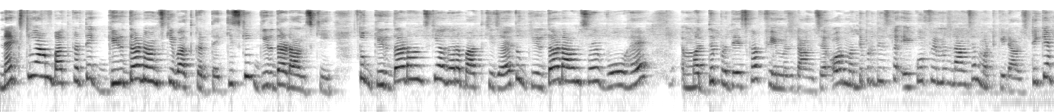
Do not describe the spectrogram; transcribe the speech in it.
नेक्स्ट यहाँ हम बात करते हैं गिरदा डांस की बात करते हैं। किसकी? गिरदा डांस की। तो गिरदा डांस की अगर बात की जाए तो गिरदा डांस है, वो है मध्य प्रदेश का फ़ेमस डांस है। और मध्य प्रदेश का एक और फ़ेमस डांस है, मटकी डांस ठीक है?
